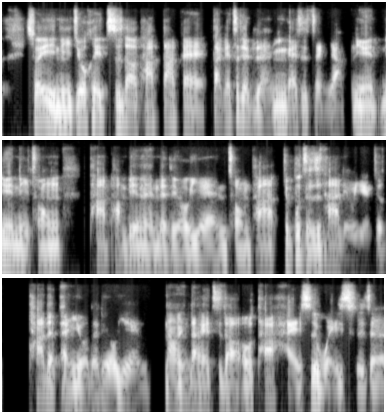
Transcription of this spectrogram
所以你就会知道他大概大概这个人应该是怎样，因为因为你从他旁边人的留言，从他就不只是他留言，就他的朋友的留言。然后你大概知道哦，他还是维持着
